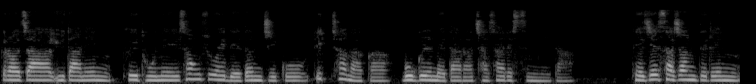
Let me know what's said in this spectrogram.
그러자 유다는 그 돈을 성소에 내던지고 뛰쳐나가 목을 매달아 자살했습니다. 대제사장들은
